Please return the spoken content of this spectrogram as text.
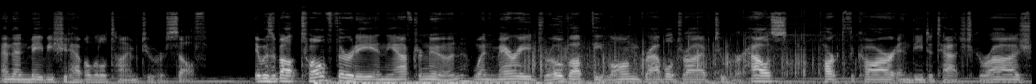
and then maybe she'd have a little time to herself. It was about 12:30 in the afternoon when Mary drove up the long gravel drive to her house, parked the car in the detached garage,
